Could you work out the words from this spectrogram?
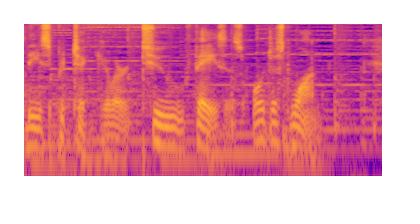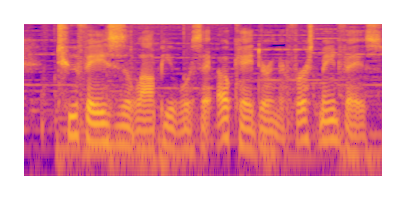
these particular two phases, or just one. Two phases allow people to say, okay, during their first main phase,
